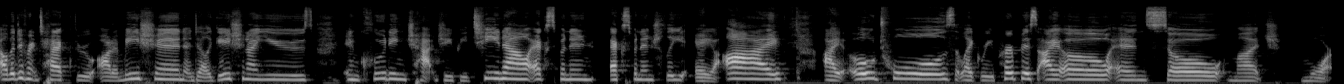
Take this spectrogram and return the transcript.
all the different tech through automation and delegation I use, including Chat GPT now, exponen- exponentially AI, IO tools like Repurpose IO, and so much more.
